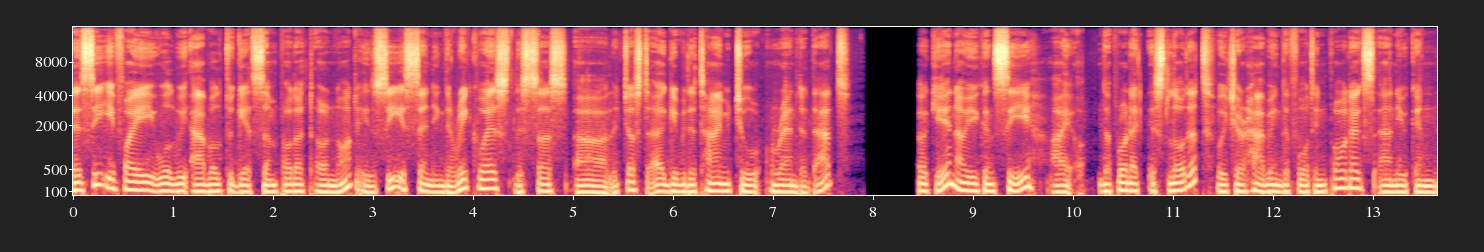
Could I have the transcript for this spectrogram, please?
let's see if i will be able to get some product or not. You see it's sending the request. Let's just uh let's just uh, give it the time to render that okay now you can see i the product is loaded which are having the 14 products and you can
